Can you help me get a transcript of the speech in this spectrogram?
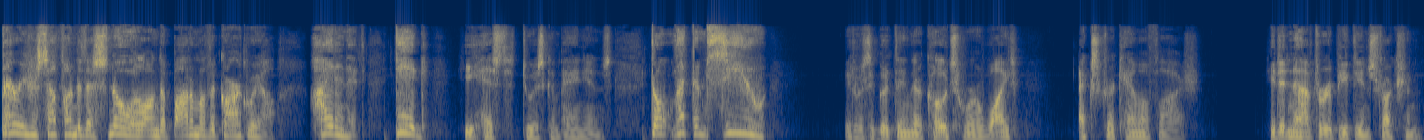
Bury yourself under the snow along the bottom of the guardrail. Hide in it. Dig, he hissed to his companions. Don't let them see you. It was a good thing their coats were white, extra camouflage. He didn't have to repeat the instruction.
